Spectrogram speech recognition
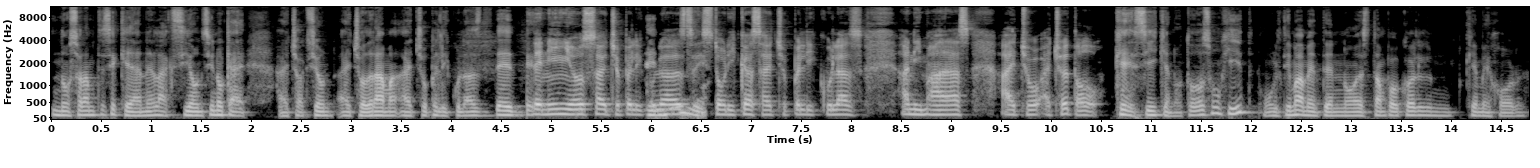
no solamente se queda en la acción, sino que ha, ha hecho acción, ha hecho drama, ha hecho películas de... de- De niños, ha hecho películas históricas, ha hecho películas animadas, ha hecho, ha hecho de todo. que sí, que no todo es un hit. Últimamente no es tampoco el que mejor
